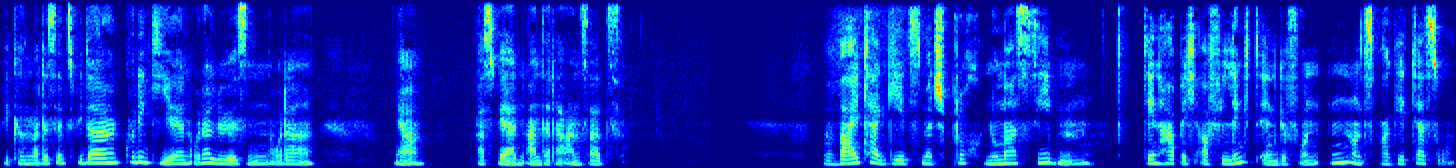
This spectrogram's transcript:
wie können wir das jetzt wieder korrigieren oder lösen? Oder ja, was wäre ein anderer Ansatz? Weiter geht's mit Spruch Nummer 7. Den habe ich auf LinkedIn gefunden und zwar geht der so.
